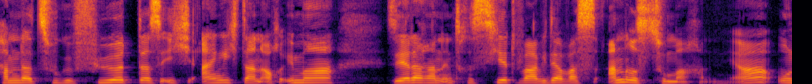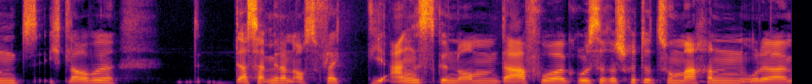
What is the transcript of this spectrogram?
haben dazu geführt, dass ich eigentlich dann auch immer sehr daran interessiert war, wieder was anderes zu machen. Ja, und ich glaube, das hat mir dann auch so vielleicht die Angst genommen, davor größere Schritte zu machen oder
